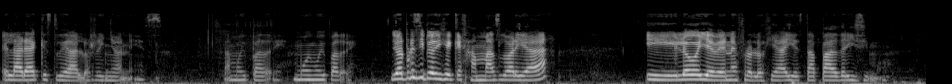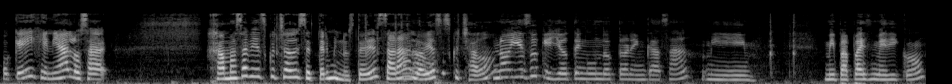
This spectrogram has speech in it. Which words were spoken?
el área que estudia los riñones. Está muy padre, muy, muy padre. Yo al principio dije que jamás lo haría y luego llevé nefrología y está padrísimo. Ok, genial. O sea, jamás había escuchado ese término. ¿Ustedes, Sara, lo habías escuchado? No, y eso que yo tengo un doctor en casa, mi, mi papá es médico,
